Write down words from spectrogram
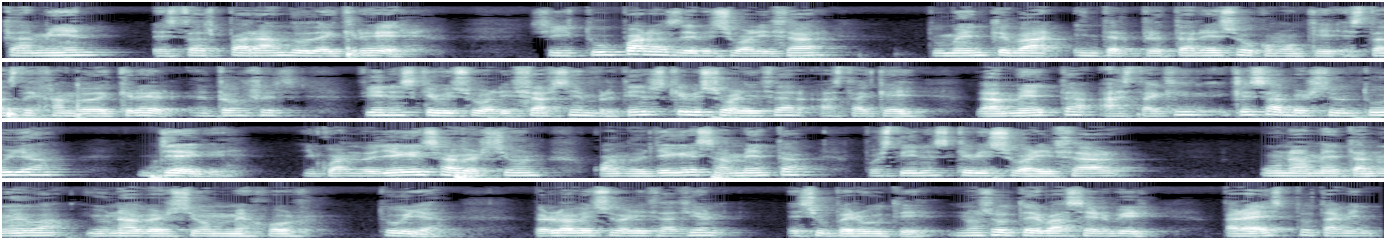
también estás parando de creer. Si tú paras de visualizar, tu mente va a interpretar eso como que estás dejando de creer. Entonces, tienes que visualizar siempre, tienes que visualizar hasta que la meta, hasta que, esa versión tuya llegue. Y cuando llegue esa versión, cuando llegue esa meta, pues tienes que visualizar una meta nueva y una versión mejor tuya. Pero la visualización es súper útil. No solo te va a servir para esto, también,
